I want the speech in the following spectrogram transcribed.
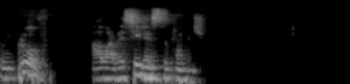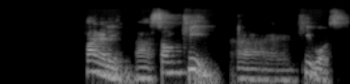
to improve our resilience to climate change. Finally, uh, some key uh, keywords.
